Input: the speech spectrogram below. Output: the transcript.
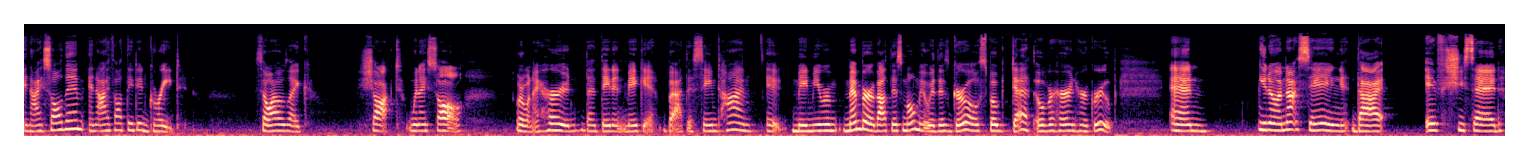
and I saw them and I thought they did great. So I was like shocked when I saw or when I heard that they didn't make it. But at the same time, it made me remember about this moment where this girl spoke death over her and her group. And you know, I'm not saying that if she said,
